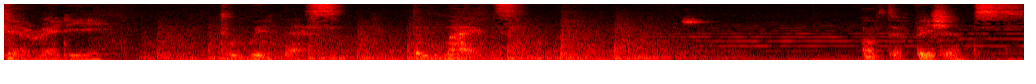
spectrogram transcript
Get ready to witness the might of the visions.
